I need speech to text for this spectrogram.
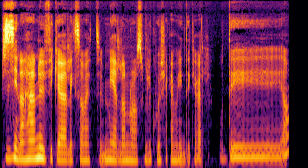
precis innan här nu fick jag liksom ett meddelande några som ville gå och käka middag ikväll. Och det, ja,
